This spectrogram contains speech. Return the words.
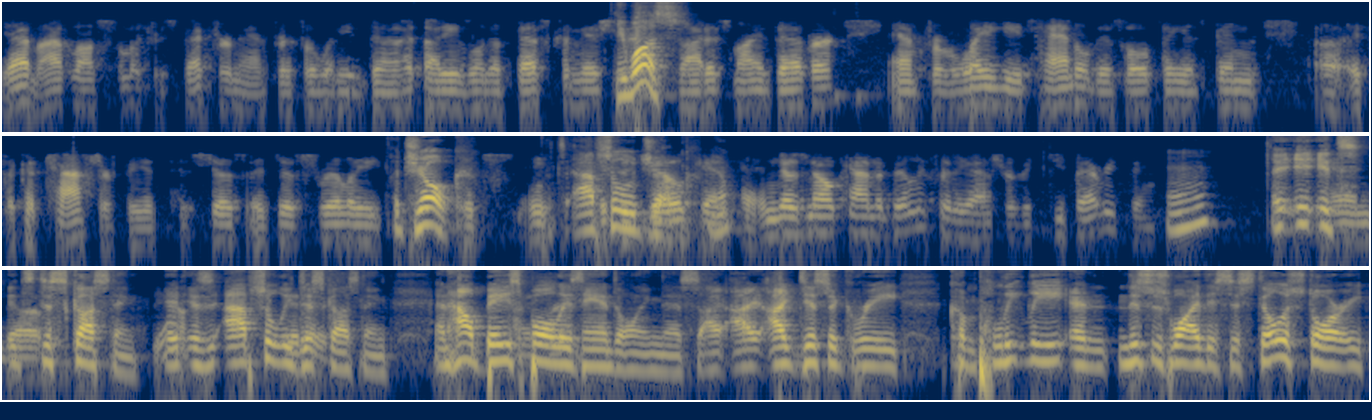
yeah, I've lost so much respect for Manfred for what he's done. I thought he was one of the best commissioners, He was. brightest minds ever, and for the way he's handled this whole thing, it's been uh, it's a catastrophe. It's, it's just it just really A joke. It's It's absolute it's a joke, joke, and, and there's no accountability for the Astros. They keep everything. hmm It, it- it's And, it's uh, disgusting. yeah, it is absolutely it is. disgusting. And how baseball is handling this, I, I I disagree completely. And this is why this is still a story.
